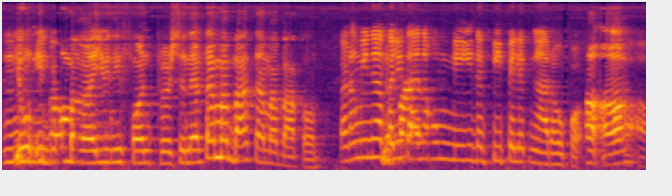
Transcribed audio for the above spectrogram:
yung Mm. ibang mga uniformed personnel. Tama ba? Tama ba ako? Parang may nabalitaan akong may nagpipilit nga raw po. Oo. Oo.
